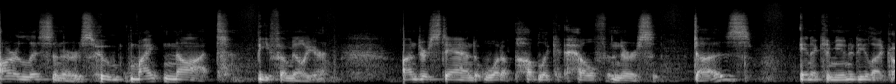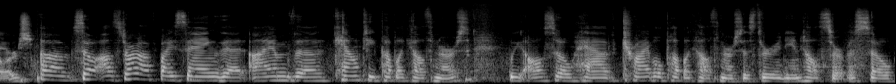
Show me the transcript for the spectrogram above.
our listeners who might not be familiar understand what a public health nurse does in a community like ours? Um, so I'll start off by saying that I am the county public health nurse. We also have tribal public health nurses through Indian Health Service. So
